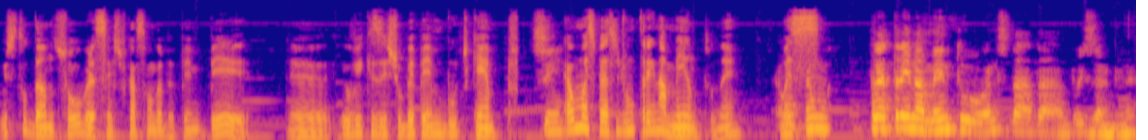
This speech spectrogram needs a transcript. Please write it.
estudando sobre a certificação da BPMP, é, eu vi que existe o BPM Bootcamp. Sim. É uma espécie de um treinamento, né? É Mas... um, é um pré-treinamento antes da, da, do exame, né?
